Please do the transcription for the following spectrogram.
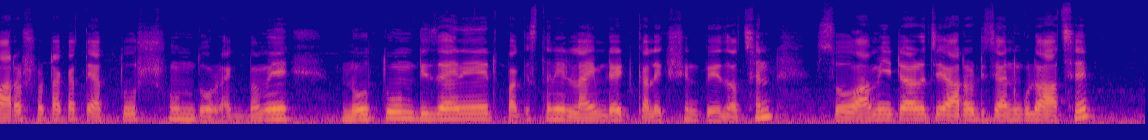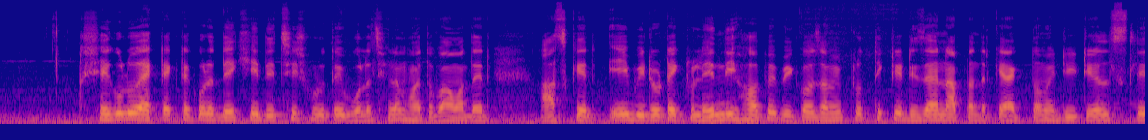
বারোশো টাকাতে এত সুন্দর, একদমে নতুন ডিজাইনের পাকিস্তানি লাইমলাইট কালেকশন পেয়ে যাচ্ছেন। সো আমি এটার যে আরও ডিজাইনগুলো আছে সেগুলো একটা একটা করে দেখিয়ে দিচ্ছি। শুরুতেই বলেছিলাম হয়তো বা আমাদের আজকের এই ভিডিওটা একটু লেন্দি হবে বিকজ আমি প্রত্যেকটি ডিজাইন আপনাদেরকে একদমই ডিটেলসলি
